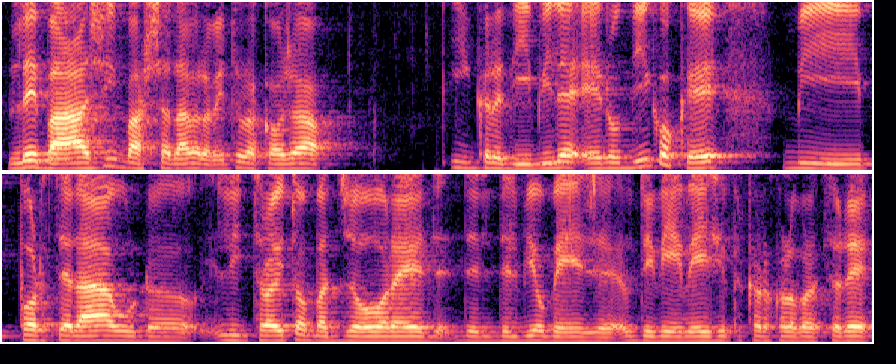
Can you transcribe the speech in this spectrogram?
le basi, ma sarà veramente una cosa incredibile e non dico che mi porterà un, l'introito maggiore del, del mio mese, dei miei mesi, perché è una collaborazione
